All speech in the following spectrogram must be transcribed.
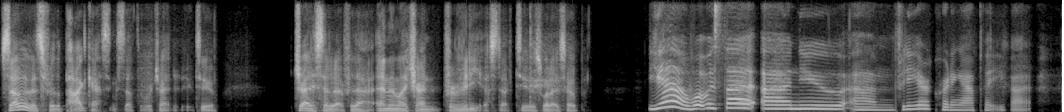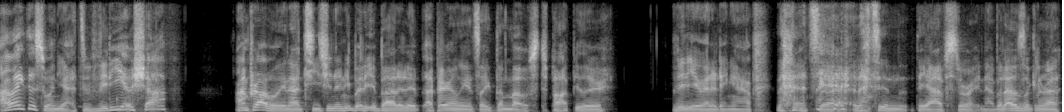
Some of it's for the podcasting stuff that we're trying to do too. Try to set it up for that, and then like trying for video stuff too is what I was hoping. Yeah. What was that uh, new um, video recording app that you got? I like this one. Yeah, it's Videoshop. I'm probably not teaching anybody about it. it apparently, it's like the most popular video editing app that's uh, that's in the app store right now. But I was looking around.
